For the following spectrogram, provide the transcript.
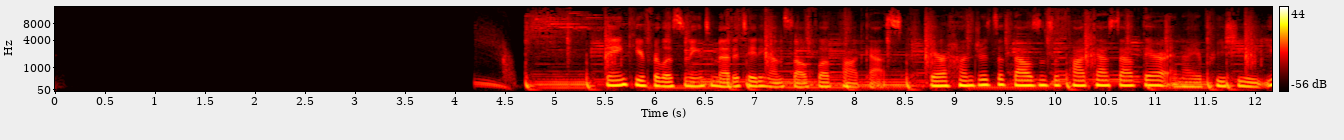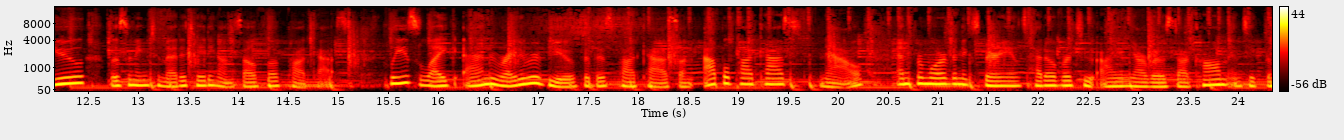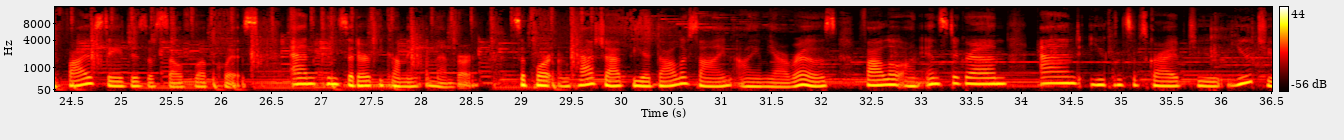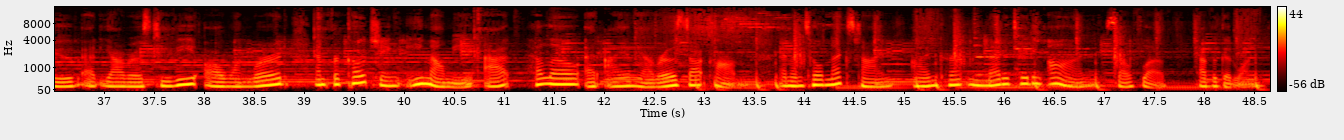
Thank you for listening to Meditating on Self Love Podcast. There are hundreds of thousands of podcasts out there, and I appreciate you listening to Meditating on Self Love Podcast. Please like and write a review for this podcast on Apple Podcasts now. And for more of an experience, head over to iamyarose.com and take the five stages of self-love quiz and consider becoming a member. Support on Cash App via dollar sign I am Ya Rose. Follow on Instagram and you can subscribe to YouTube at Ya Rose TV, all one word. And for coaching, email me at hello at iamyarose.com. And until next time, I'm currently meditating on self love. Have a good one.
